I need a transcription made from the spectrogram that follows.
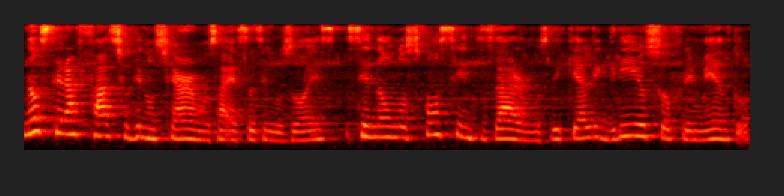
Não será fácil renunciarmos a essas ilusões se não nos conscientizarmos de que a alegria e o sofrimento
